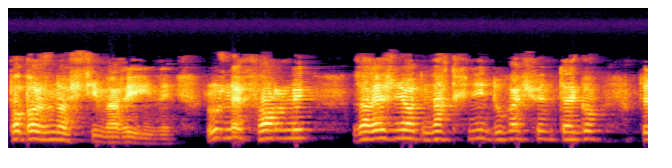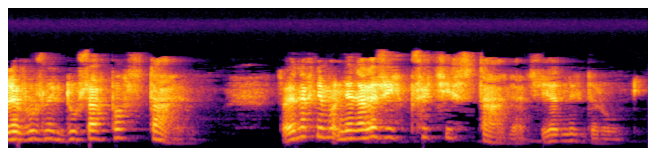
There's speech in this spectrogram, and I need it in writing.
pobożności maryjnej, różne formy zależnie od natchnień Ducha Świętego, które w różnych duszach powstają. To jednak nie, nie należy ich przeciwstawiać jednych drugim.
